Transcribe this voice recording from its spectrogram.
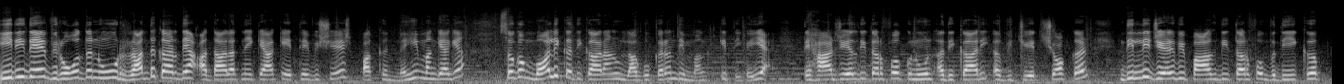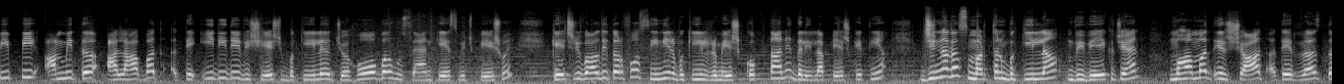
ਈਡੀ ਦੇ ਵਿਰੋਧ ਨੂੰ ਰੱਦ ਕਰਦਿਆਂ ਅਦਾਲਤ ਨੇ ਕਿਹਾ ਕਿ ਇੱਥੇ ਵਿਸ਼ੇਸ਼ ਪੱਖ ਨਹੀਂ ਮੰਗਿਆ ਗਿਆ। ਸਗੋਂ ਮੌਲਿਕ ਅਧਿਕਾਰਾਂ ਨੂੰ ਲਾਗੂ ਕਰਨ ਦੀ ਮੰਗ ਕੀਤੀ ਗਈ ਹੈ। ਤਿਹਾੜ ਜੇਲ੍ਹ ਦੀ ਤਰਫੋਂ ਕਾਨੂੰਨ ਅਧਿਕਾਰੀ ਅਵਿਜੇਤ ਸ਼ੌਕਰ, ਦਿੱਲੀ ਜੇਲ੍ਹ ਵਿਭਾਗ ਦੀ ਤਰਫੋਂ ਵਧੀਕ ਪੀਪੀ ਅਮਿਤ ਅਲਾਹਾਬਾਦ ਅਤੇ ਈਡੀ ਦੇ ਵਿਸ਼ੇਸ਼ ਵਕੀਲ ਜਹੋਬ ਹੁਸੈਨ ਕੇਸ ਵਿੱਚ ਪੇਸ਼ ਹੋਏ। ਕੇਜਰੀਵਾਲ ਦੀ ਤਰਫੋਂ ਸੀਨੀਅਰ ਵਕੀਲ ਰਮੇਸ਼ ਗੁਪਤਾ ਨੇ ਦਲੀਲਾਂ ਪੇਸ਼ ਕੀਤੀਆਂ, ਜਿਨ੍ਹਾਂ ਦਾ ਸਮਰਥਨ ਵਕੀਲਾਂ ਵਿਵੇਕ ਜੈਨ, ਮੁਹੰਮਦ ਇਰਸ਼ਾਦ ਅਤੇ ਰਜ਼ਦ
